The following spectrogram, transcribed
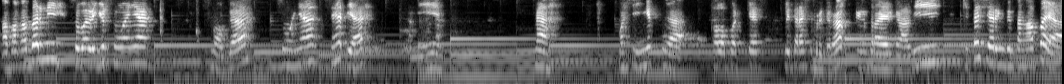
Apa kabar nih Sobat Ligers semuanya? Semoga semuanya sehat ya. Amin. Nah, masih inget nggak kalau podcast literasi bergerak yang terakhir kali kita sharing tentang apa ya?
